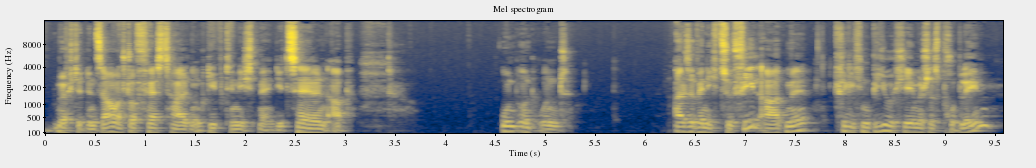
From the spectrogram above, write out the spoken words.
möchte den Sauerstoff festhalten und gibt ihn nicht mehr in die Zellen ab. Und, und, und. Also wenn ich zu viel atme, kriege ich ein biochemisches Problem,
